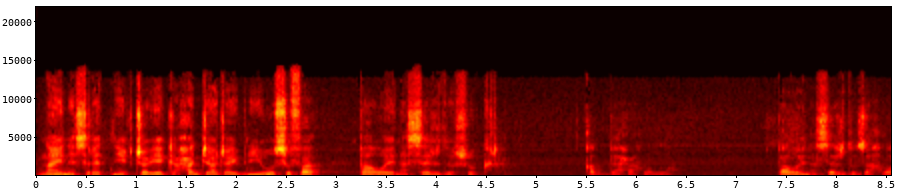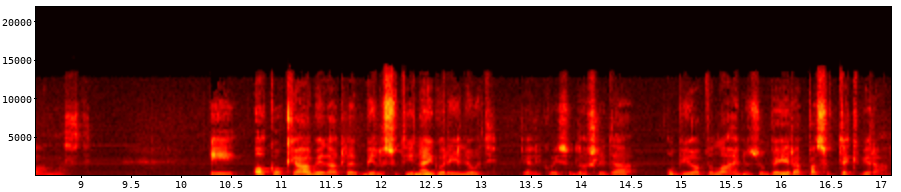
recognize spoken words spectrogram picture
najnesretnijeg čovjeka Hadžađa ibn Jusufa, pao je na seždu šukra. Qabbehahullah. Pao je na seždu zahvalnosti. I oko Kabe, dakle, bili su ti najgori ljudi jeli, koji su došli da ubiju Abdullah ibn Zubeira, pa su tekbirali.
